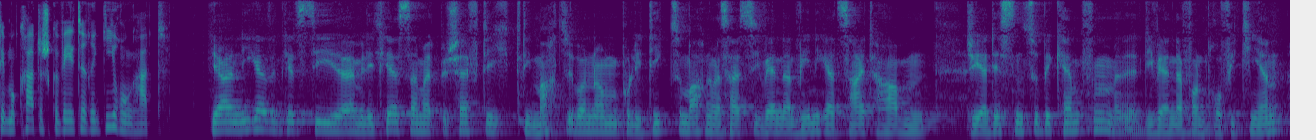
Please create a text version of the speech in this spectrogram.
demokratisch gewählte Regierung hat? Ja, in Niger sind jetzt die äh, Militärs damit beschäftigt, die Macht zu übernehmen, Politik zu machen. Das heißt, sie werden dann weniger Zeit haben, Dschihadisten zu bekämpfen. Äh, die werden davon profitieren.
